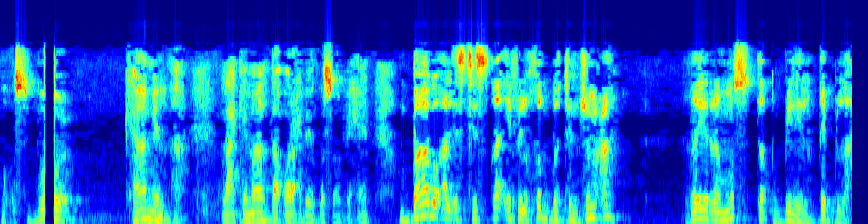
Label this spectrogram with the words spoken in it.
Waa usbuuc kaamil ah. Laakiin maanta qorax bay ku soo baxeen. Baabu alistisqaa'i fi lkhudbati aljumca hayra mustaqbili lqibla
